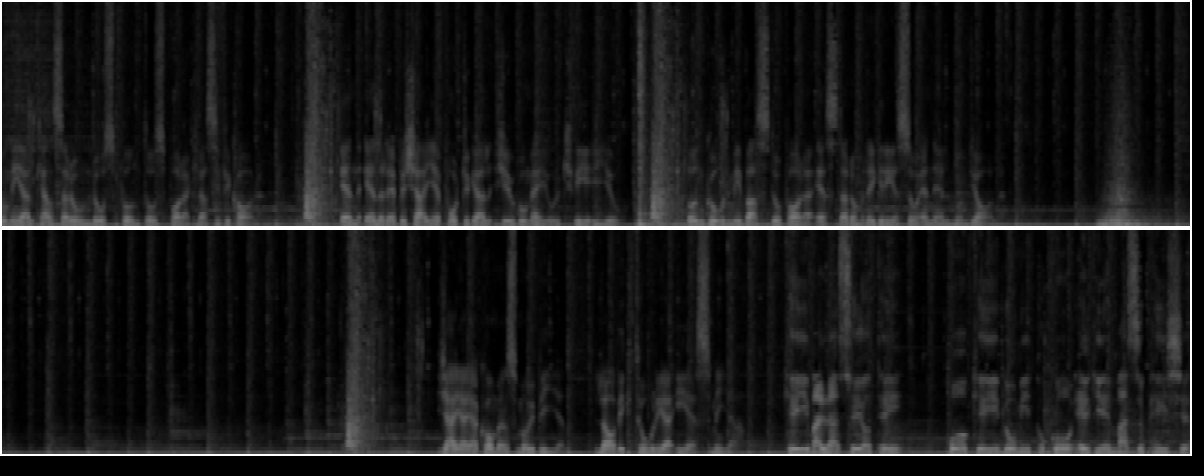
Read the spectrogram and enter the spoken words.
No me alcanzaron los puntos para clasificar. En el repechaje Portugal Jugo Mayor QEU. Un gol mi basto para esta de regreso en el mundial. 야야야 comments muy bien. La victoria es mía. K 말라 스웨어테인, 포어 K 노미 토코 LGM 마스 페이시.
